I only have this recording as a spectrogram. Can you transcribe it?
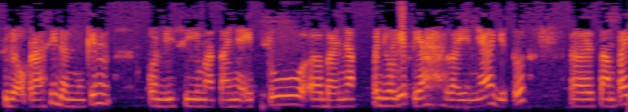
sudah operasi dan mungkin kondisi matanya itu uh, banyak penyulit ya lainnya gitu uh, sampai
